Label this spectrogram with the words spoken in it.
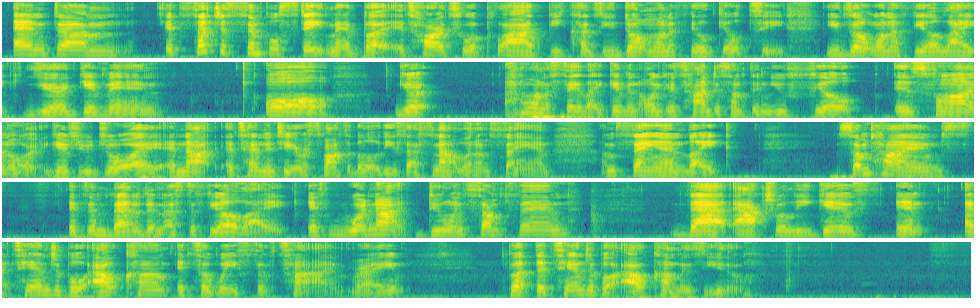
And um it's such a simple statement, but it's hard to apply because you don't want to feel guilty. You don't want to feel like you're giving all your I don't want to say like giving all your time to something you feel is fun or gives you joy and not attending to your responsibilities. That's not what I'm saying. I'm saying like sometimes it's embedded in us to feel like if we're not doing something that actually gives an a tangible outcome, it's a waste of time, right? But the tangible outcome is you.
